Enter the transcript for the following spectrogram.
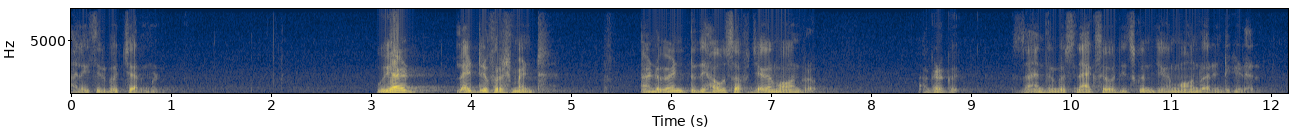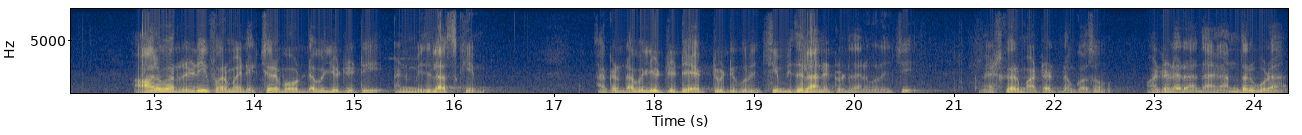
ఆ లెక్చర్కి వచ్చారన్నమాట. We had light refreshment and went to the house of Jaganmohan Rao. అక్కడికి సాయంత్రం స్నాక్స్ ఎవరు తీసుకుని జగన్మోహన్ రావు ఇంటికి వెళ్ళారు. All over ready for my lecture about WTT and Mithila scheme. అక్కడ డబ్ల్యూటీటీ యాక్టివిటీ గురించి మిథిలా అనేటువంటి దాని గురించి మేష్ గారు మాట్లాడడం కోసం మాట్లాడారా? దానికి అందరూ కూడా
